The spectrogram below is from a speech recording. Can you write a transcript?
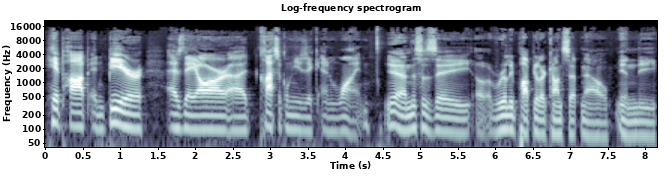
hip hop and beer as they are uh, classical music and wine. Yeah, and this is a, a, really popular concept now in the,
